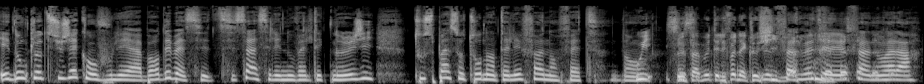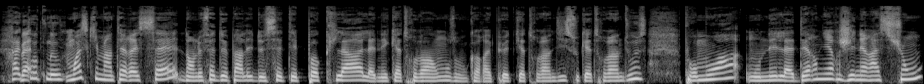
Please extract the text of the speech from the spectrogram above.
Et donc l'autre sujet qu'on voulait aborder, bah, c'est ça, c'est les nouvelles technologies. Tout se passe autour d'un téléphone en fait. Dans... Oui, c'est le fameux téléphone avec le chiffre. Le fameux téléphone, voilà. Bah, Raconte-nous. moi, ce qui m'intéressait dans le fait de parler de cette époque-là, l'année 91, donc aurait pu être 90 ou 92, pour moi, on est la dernière génération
